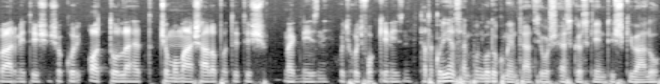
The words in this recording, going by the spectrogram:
bármit is, és akkor attól lehet csomó más állapotot is megnézni, hogy hogy fog kinézni. Tehát akkor ilyen szempontból dokumentációs eszközként is kiváló.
